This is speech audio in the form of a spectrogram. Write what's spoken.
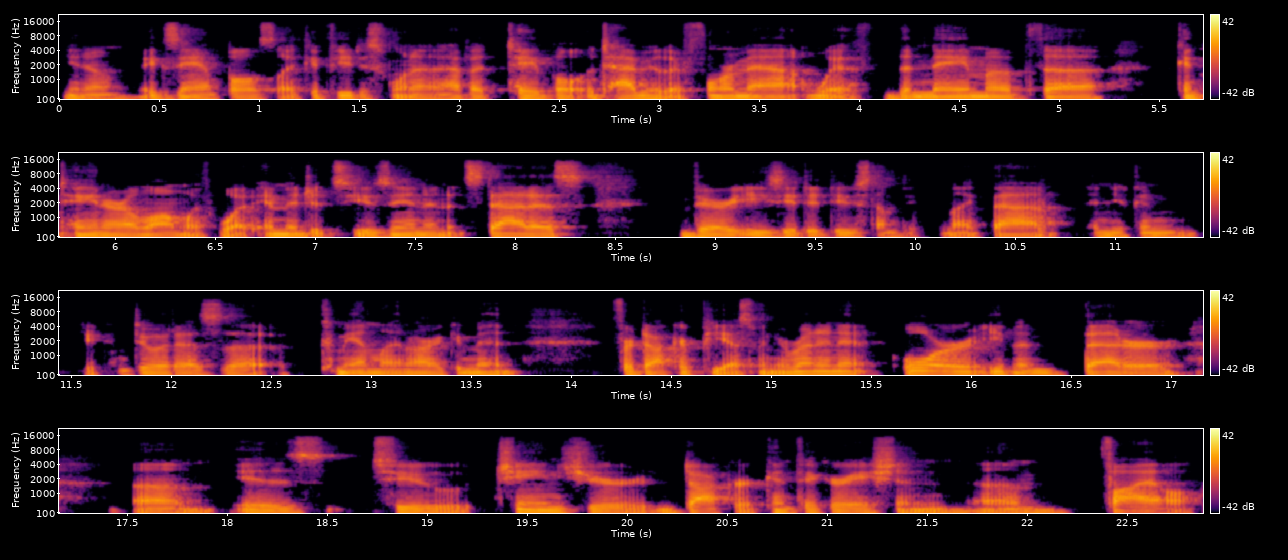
you know, examples like if you just want to have a table, a tabular format with the name of the container along with what image it's using and its status, very easy to do something like that. And you can, you can do it as a command line argument for Docker PS when you're running it, or even better, um, is to change your Docker configuration um, file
